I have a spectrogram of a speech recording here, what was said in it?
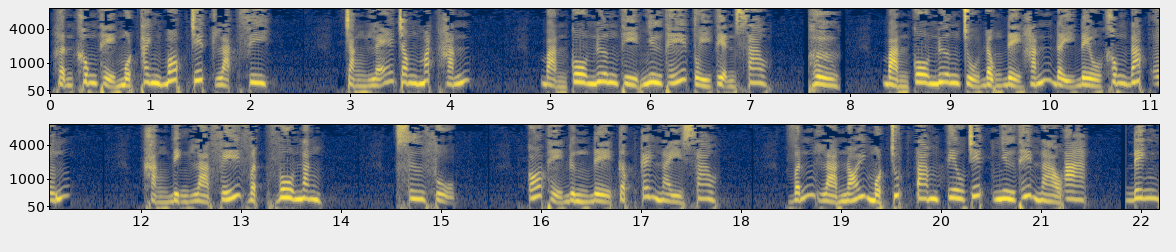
Hận không thể một thanh bóp chết lạc phi. Chẳng lẽ trong mắt hắn. Bản cô nương thì như thế tùy tiện sao. Hừ. Bản cô nương chủ động để hắn đẩy đều không đáp ứng. Khẳng định là phế vật vô năng. Sư phụ. Có thể đừng đề cập cái này sao vẫn là nói một chút tam tiêu chết như thế nào a à, đinh,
